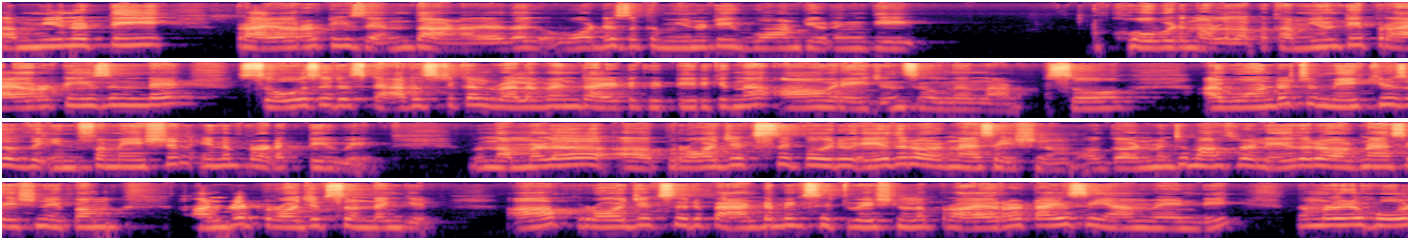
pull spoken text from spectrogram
കമ്മ്യൂണിറ്റി പ്രയോറിറ്റീസ് എന്താണ്? അതായത് what is the community want during the Covid എന്നുള്ളത്. അപ്പൊ കമ്മ്യൂണിറ്റി പ്രയോറിറ്റീസിന്റെ സോഴ്സ് ഒരു സ്റ്റാറ്റിസ്റ്റിക്കൽ റെലവെന്റ് ആയിട്ട് കിട്ടിയിരിക്കുന്ന ആ ഒരു ഏജൻസിയിൽ നിന്നാണ്. So I wanted to make use of the information in a productive way നമ്മൾ പ്രോജക്ട്സ് ഇപ്പോൾ ഒരു ഏതൊരു ഓർഗനൈസേഷനും ഗവൺമെന്റ് മാത്രമല്ല ഏതൊരു ഓർഗനൈസേഷനും ഇപ്പം ഹൺഡ്രഡ് പ്രോജക്ട്സ് ഉണ്ടെങ്കിൽ ആ പ്രോജക്ട്സ് ഒരു പാൻഡമിക് സിറ്റുവേഷനിൽ പ്രയോറിറ്റൈസ് ചെയ്യാൻ വേണ്ടി നമ്മളൊരു whole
